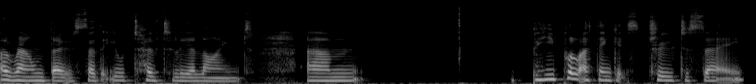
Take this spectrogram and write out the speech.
around those so that you're totally aligned. Um, people, I think it's true to say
